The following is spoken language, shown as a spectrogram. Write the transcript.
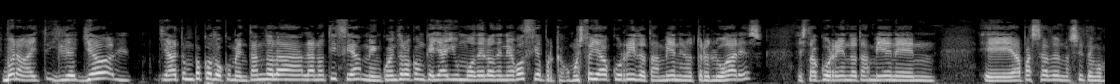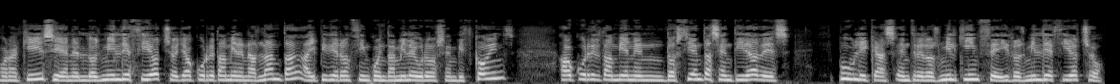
Bueno, yo ya un poco documentando la, la, noticia, me encuentro con que ya hay un modelo de negocio, porque como esto ya ha ocurrido también en otros lugares, está ocurriendo también en, eh, ha pasado, no sé si tengo por aquí, sí, en el 2018 ya ocurrió también en Atlanta, ahí pidieron 50.000 euros en bitcoins, ha ocurrido también en 200 entidades públicas entre 2015 y 2018,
